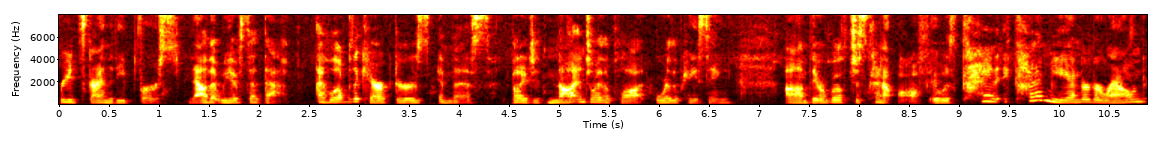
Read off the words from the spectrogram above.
read Sky in the Deep first. Now that we have said that. I loved the characters in this, but I did not enjoy the plot or the pacing. Um, they were both just kind of off. It was kind of, it kind of meandered around.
